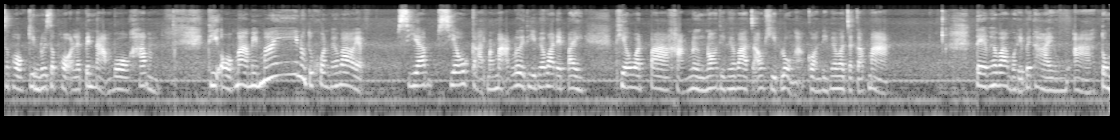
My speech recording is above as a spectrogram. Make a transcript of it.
เฉพาะกินโดยเฉพาะและเป็นน้ำบ่อค่ำที่ออกมาไม่ไหมเนาะทุกคนแม่ว่าแบบเสียเสียโอกาสมาก ๆ เลยที่แพ่ว่าได้ไปเที่ยววัดป่าครั้งหนึ่งเนาะที่แพ่ว่าจะเอาคลิปลงอะก่อนที่แพ่ว่าจะกลับมา แต่แพ่ว่าบ่ได้ไปถ่ายอ่า ตรง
